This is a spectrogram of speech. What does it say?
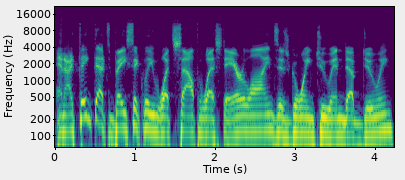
And I think that's basically what Southwest Airlines is going to end up doing.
